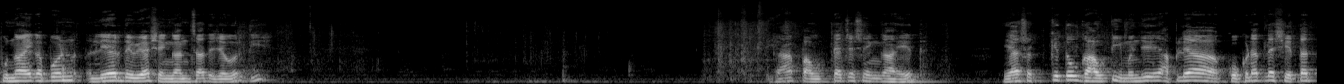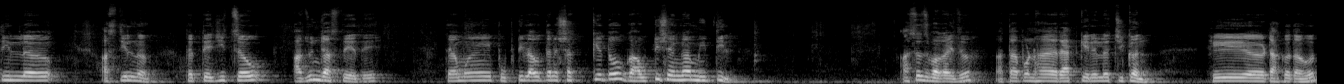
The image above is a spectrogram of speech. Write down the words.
पुन्हा एक आपण लेअर देऊया शेंगांचा त्याच्यावरती. ह्या पावट्याच्या शेंगा आहेत. ह्या शक्यतो गावठी म्हणजे आपल्या कोकणातल्या शेतातील असतील ना तर त्याची चव अजून जास्त येते. त्यामुळे पुपटी लावताना शक्यतो गावठी शेंगा मिळतील. असंच बघायचं. आता आपण हा रॅप केलेलं चिकन हे टाकत आहोत.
